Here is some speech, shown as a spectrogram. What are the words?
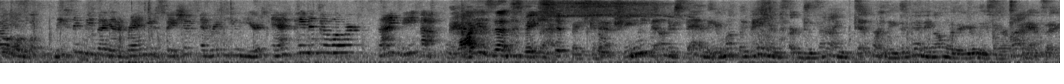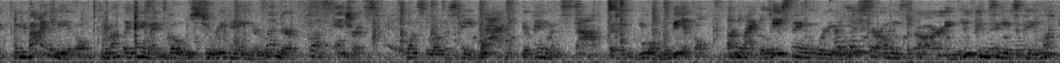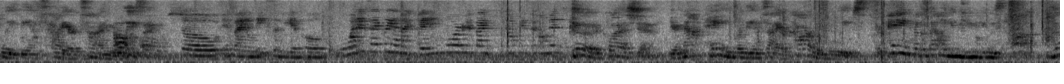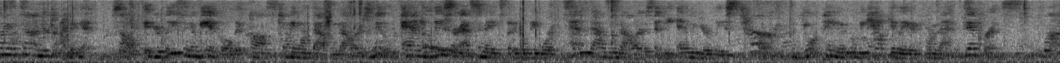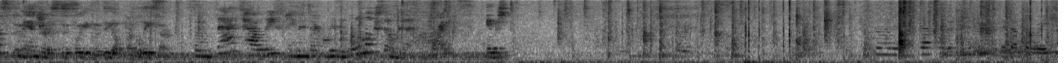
Leasing means I get a brand new spaceship every few years and payments are lower? Sign me up. Why is that spaceship Space so cheap? You need to understand that your monthly payments are designed differently depending on whether you're leasing or financing. When you buy the vehicle, your monthly payment goes to repaying your lender plus interest. Once the loan is paid back, your payments stop and you own the vehicle. Unlike leasing, where your leaser owns the car and you continue to pay monthly the entire time you're leasing. Oh, so if I lease a vehicle, what exactly am I paying for if I don't Good question. You're not paying for the entire car when you lease. You're paying for the value you use up during the time you're driving it. So if you're leasing a vehicle that costs twenty-one thousand dollars new, and the leaser estimates that it will be worth ten thousand dollars at the end of your lease term, your payment will be calculated from that difference, plus some interest to sweeten the deal for the leaser. So that's how lease payments are always look so good. Right. In a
